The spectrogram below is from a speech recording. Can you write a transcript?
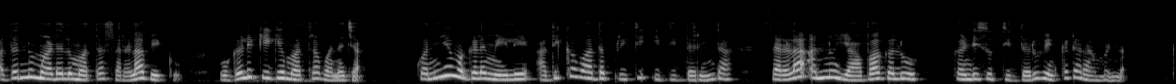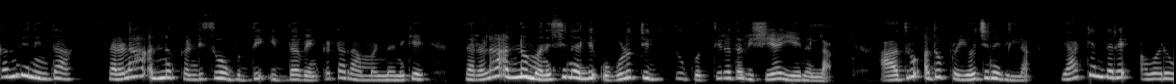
ಅದನ್ನು ಮಾಡಲು ಮಾತ್ರ ಸರಳ ಬೇಕು. ಹೊಗಳಿಕೆಗೆ ಮಾತ್ರ ವನಜಾ. ಕೊನೆಯ ಮಗಳ ಮೇಲೆ ಅಧಿಕವಾದ ಪ್ರೀತಿ ಇದ್ದಿದ್ದರಿಂದ ಸರಳ ಅನ್ನು ಯಾವಾಗಲೂ ಖಂಡಿಸುತ್ತಿದ್ದರು ವೆಂಕಟರಾಮಣ್ಣ. ಕಂದಿನಿಂದ ಸರಳ ಅನ್ನು ಖಂಡಿಸುವ ಬುದ್ಧಿ ಇದ್ದ ವೆಂಕಟರಾಮಣ್ಣನಿಗೆ ಸರಳ ಅನ್ನು ಮನಸ್ಸಿನಲ್ಲಿ ಹೊಗಳುತ್ತಿದ್ದುದು ಗೊತ್ತಿರದ ವಿಷಯ ಏನಲ್ಲ. ಆದರೂ ಅದು ಪ್ರಯೋಜನವಿಲ್ಲ. ಯಾಕೆಂದರೆ ಅವರು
